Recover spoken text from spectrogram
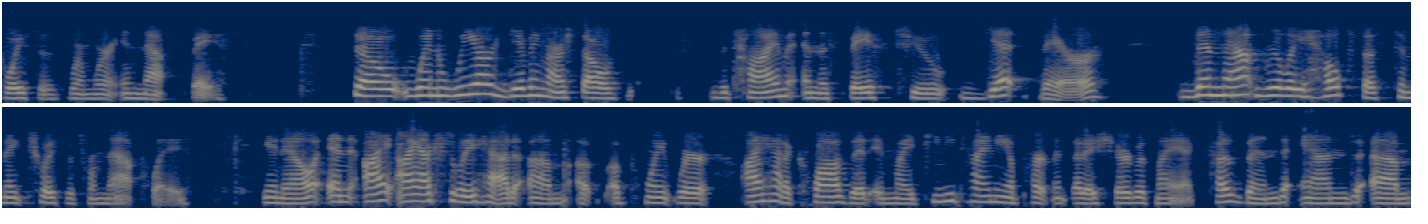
choices when we're in that space. So when we are giving ourselves the time and the space to get there, then that really helps us to make choices from that place, you know. And I, I actually had um, a, a point where I had a closet in my teeny tiny apartment that I shared with my ex husband, and um,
